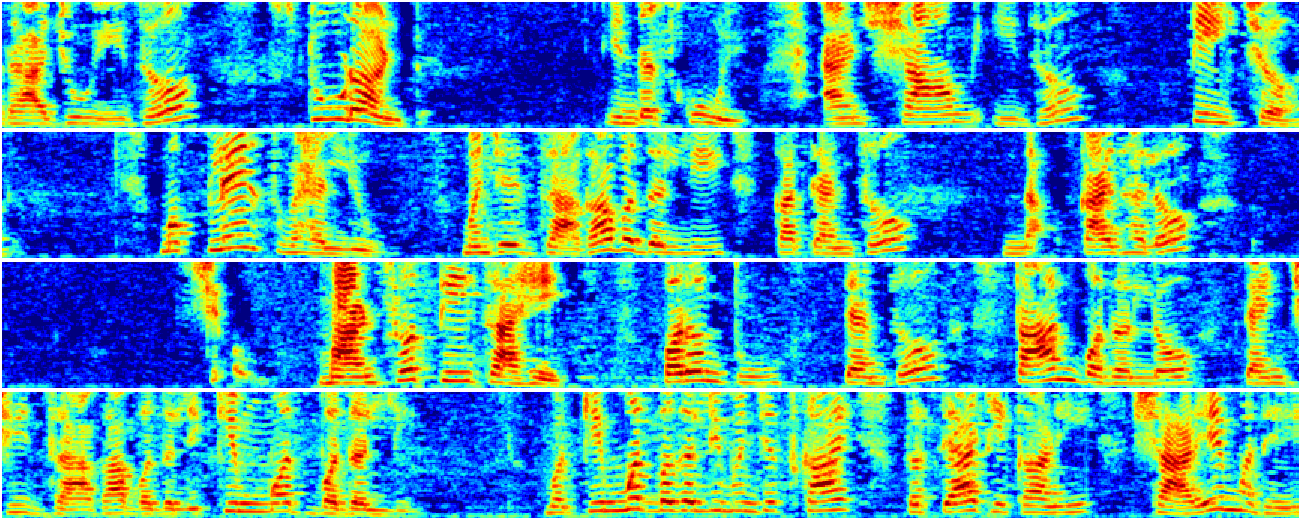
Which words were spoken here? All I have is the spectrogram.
Raju is a student in the school and Shyam is a teacher मग प्लेस व्हॅल्यू म्हणजे जागा बदलली का त्यांचं काय झालं? माणसं तीच आहे परंतु त्यांचं स्थान बदललं त्यांची जागा बदलली किंमत बदलली. मग किंमत बदलली म्हणजेच काय? तर त्या ठिकाणी शाळेमध्ये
